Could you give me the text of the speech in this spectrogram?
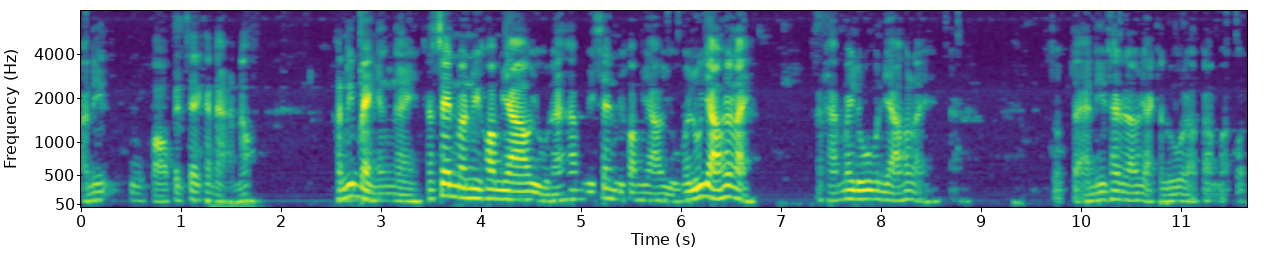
อันนี้ครูขอเป็นเส้นขนานเนาะคราวนี้แบ่งยังไง ถ้าเส้นมันมีความยาวอยู่นะครับ มีเส้นมีความยาวอยู่ ไม่รู้ยาวเท่าไหร่นะครับไม่รู้มันยาวเท่าไหร่แต่อันนี้ถ้าเราอยากจะรู้เราก็มากด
